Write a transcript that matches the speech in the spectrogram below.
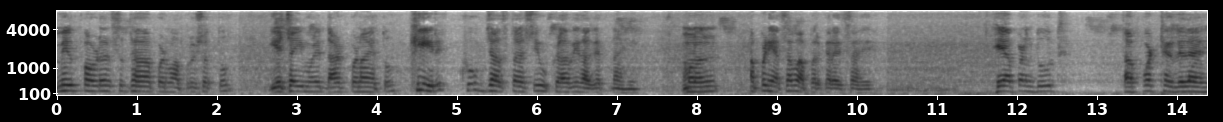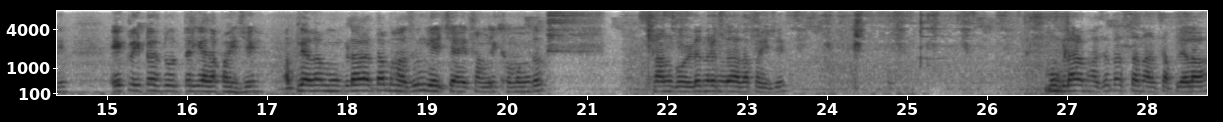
मिल्क पावडरसुद्धा आपण वापरू शकतो. याच्याहीमुळे दाटपणा येतो. खीर खूप जास्त अशी उकळावी लागत नाही. म्हणून आपण याचा वापर करायचा आहे. हे आपण दूध तापवत ठेवलेलं आहे. एक लिटर दूध तरी याला पाहिजे. आपल्याला मूग डाळ आता भाजून घ्यायची आहे चांगली खमंग. छान गोल्डन रंग आला पाहिजे. मूग डाळ भाजत असतानाच आपल्याला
